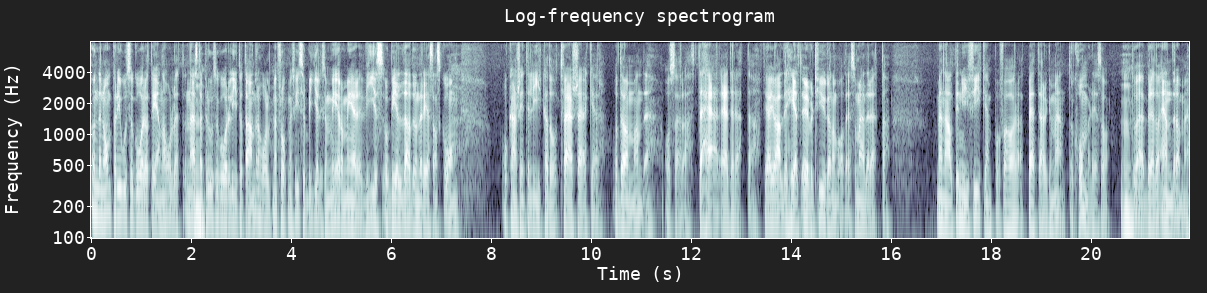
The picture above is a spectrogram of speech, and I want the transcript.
under någon period så går det åt ena hållet och nästa mm. period så går det lite åt andra hållet. Men förhoppningsvis så blir jag liksom mer och mer vis och bildad under resans gång. Och kanske inte lika då tvärsäker och dömande och så här, det här är det rätta. För jag är ju aldrig helt övertygad om vad det är som är det rätta. Men alltid nyfiken på att få höra ett bättre argument. Och kommer det så mm. då är jag beredd att ändra mig.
